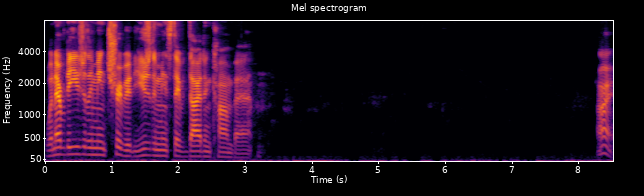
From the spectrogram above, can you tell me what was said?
Whenever they usually mean tribute, it usually means they've died in combat. All right.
